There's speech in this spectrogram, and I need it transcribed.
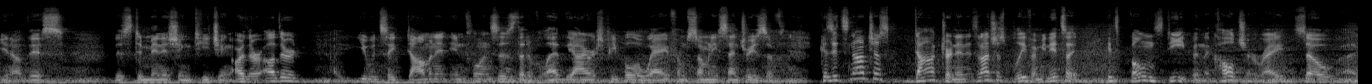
you know this this diminishing teaching. Are there other, you would say, dominant influences that have led the Irish people away from so many centuries of? Because it's not just doctrine and it's not just belief. I mean, it's a it's bones deep in the culture, right? So, uh,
